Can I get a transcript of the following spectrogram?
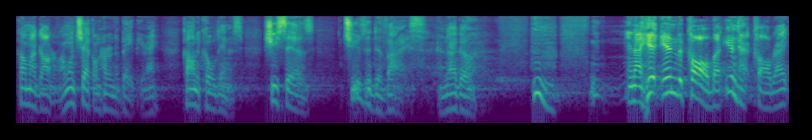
call my daughter, I want to check on her and the baby, right? Call Nicole Dennis. She says, choose a device. And I go, hmm. And I hit end the call, but in that call, right?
